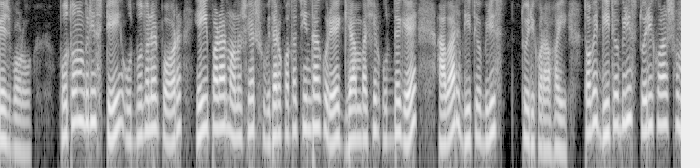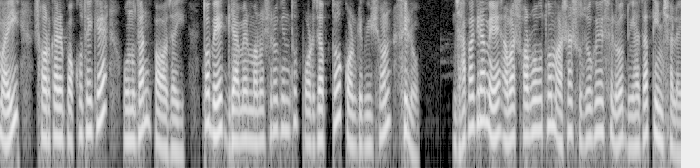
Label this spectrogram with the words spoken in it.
বেশ বড়। প্রথম ব্রিজটি উদ্বোধনের পর এই পাড়ার মানুষের সুবিধার কথা চিন্তা করে গ্রামবাসীর উদ্যোগে আবার দ্বিতীয় ব্রিজ তৈরি করা হয়। তবে দ্বিতীয় ব্রিজ তৈরি করার সময় সরকারের পক্ষ থেকে অনুদান পাওয়া যায়। তবে গ্রামের মানুষেরও কিন্তু পর্যাপ্ত কন্ট্রিবিউশন ছিল। ঝাপা গ্রামে আমার সর্বপ্রথম আসার সুযোগ হয়েছিল দুই হাজার তিন সালে।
